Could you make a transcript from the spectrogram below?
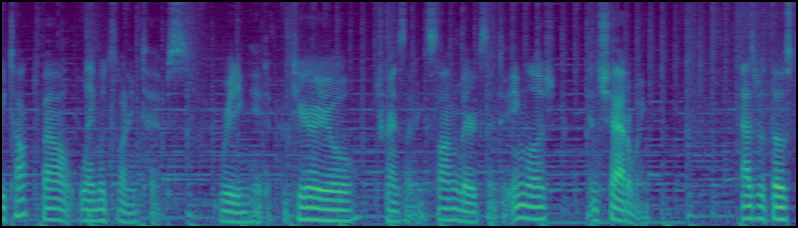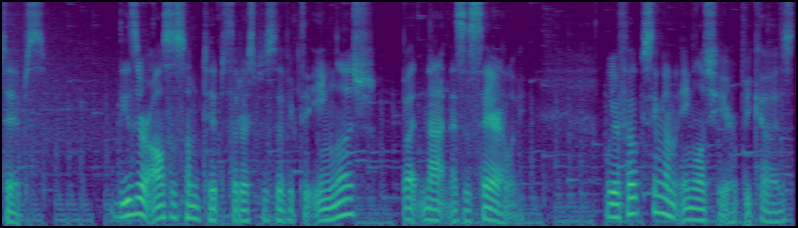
we talked about language learning tips reading native material, translating song lyrics into English, and shadowing. As with those tips, these are also some tips that are specific to English, but not necessarily. We are focusing on English here because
